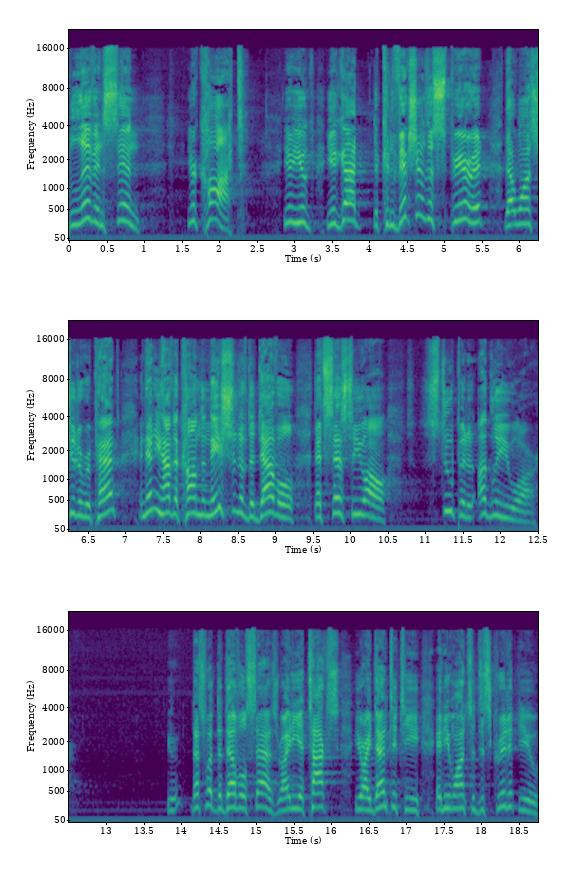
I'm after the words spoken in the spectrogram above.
live in sin, you're caught. You, you, you got the conviction of the Spirit that wants you to repent, and then you have the condemnation of the devil that says to you how stupid and ugly you are. You, that's what the devil says, right? He attacks your identity and he wants to discredit you.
